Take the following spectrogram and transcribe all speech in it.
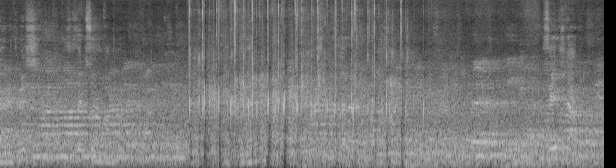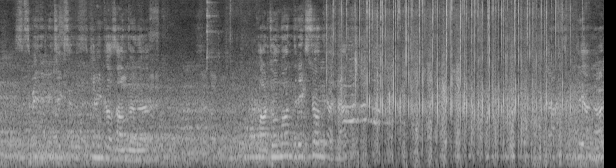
Öğretiş. Sizde bir soru var mı? Seyirciler, siz belirleyeceksiniz kimin kazandığını. Kartondan direksiyon diyenler. Interaktif diyenler.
